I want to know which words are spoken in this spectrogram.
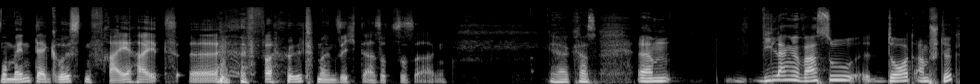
Moment der größten Freiheit äh, verhüllt man sich da sozusagen. Ja, krass. Ähm, wie lange warst du dort am Stück?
